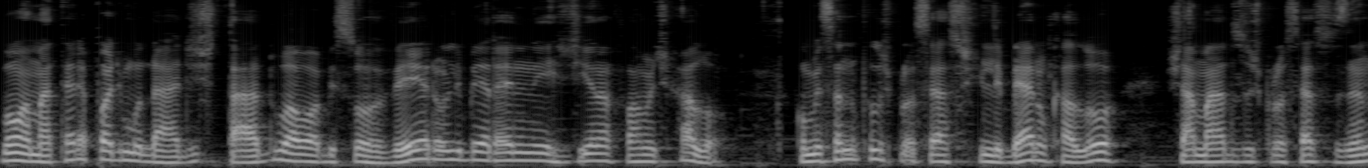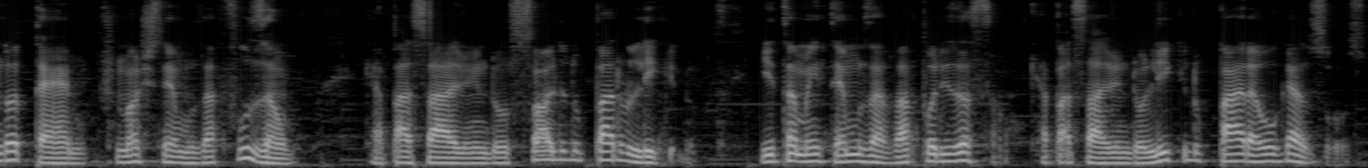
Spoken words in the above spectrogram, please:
Bom, a matéria pode mudar de estado ao absorver ou liberar energia na forma de calor. Começando pelos processos que liberam calor, chamados os processos endotérmicos, nós temos a fusão, que é a passagem do sólido para o líquido, e também temos a vaporização, que é a passagem do líquido para o gasoso.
